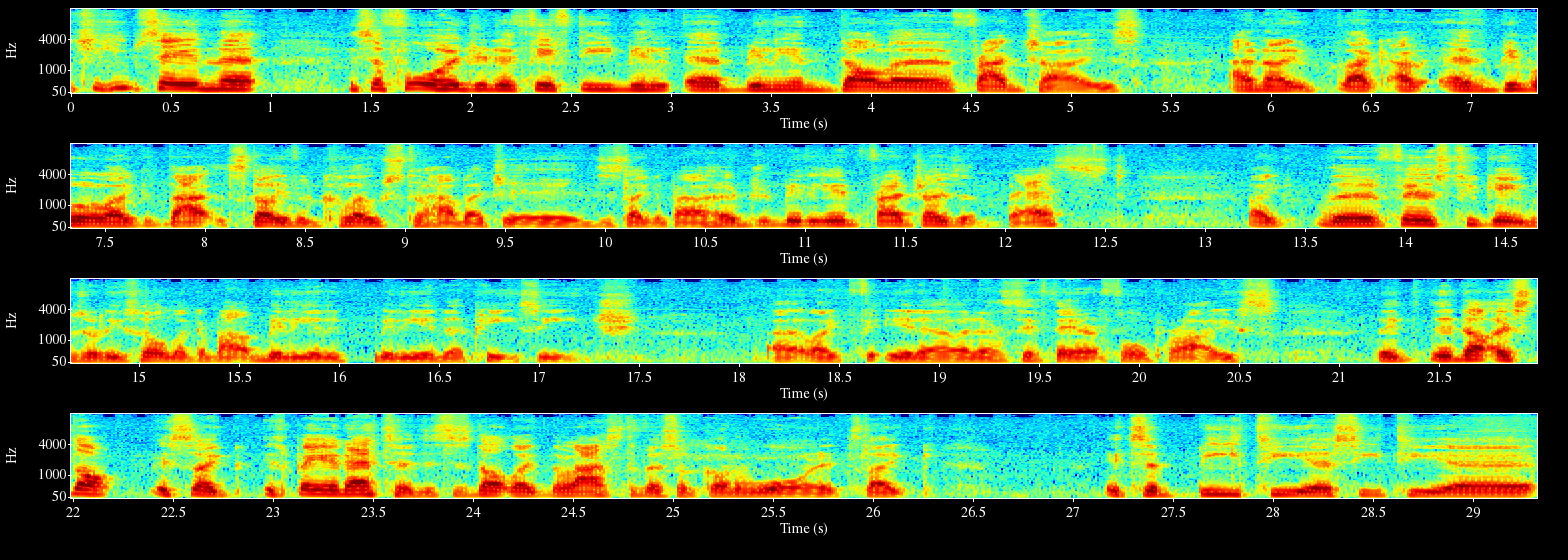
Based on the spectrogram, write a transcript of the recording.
she keeps saying that it's a four hundred and fifty mil, uh, million dollar franchise, and I like, I, and people are like, that's not even close to how much it is. It's like about hundred million franchise at best. Like the first two games only sold like about a million million a piece each, uh, like you know, and as if they're at full price. They they're not. It's not. It's like it's Bayonetta. This is not like The Last of Us or God of War. It's like it's a B tier, C tier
